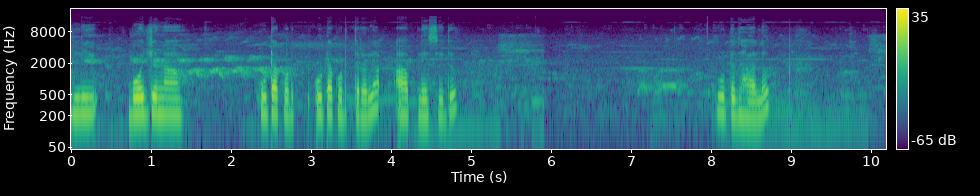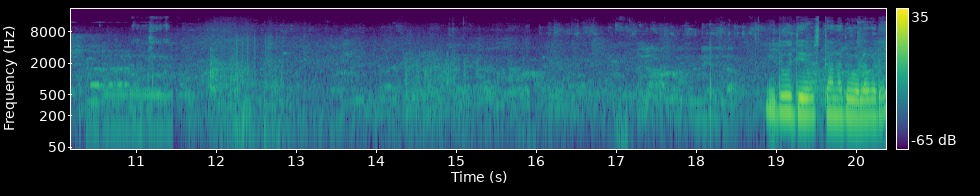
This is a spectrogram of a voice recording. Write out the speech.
ಇಲ್ಲಿ ಭೋಜನ ಊಟ ಕೊಡ್, ಊಟ ಕೊಡ್ತಾರಲ್ಲ ಆ ಪ್ಲೇಸ್ ಇದು. ಊಟದ ಹಾಲು. ಇದು ದೇವಸ್ಥಾನದ ಒಳಗಡೆ.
